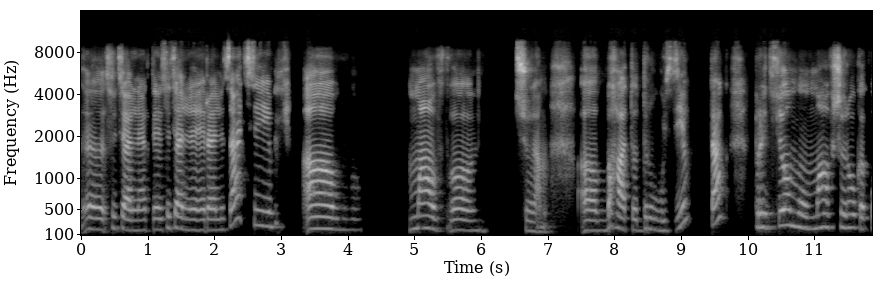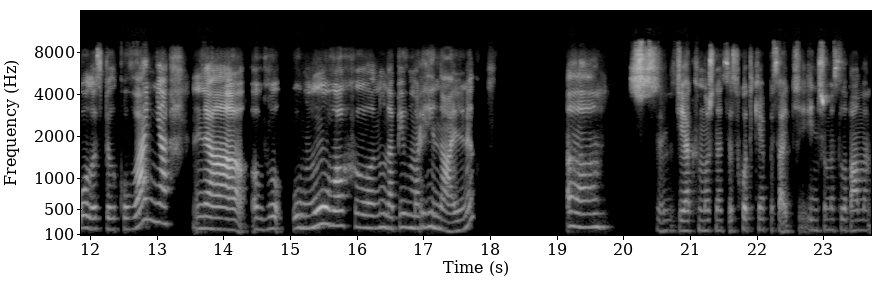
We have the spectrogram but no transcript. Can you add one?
е, соціальної, соціальної реалізації, мав що там, багато друзів, так? При цьому мав широке коло спілкування в умовах е, ну, напівмаргінальних. Як можна це сходки описати іншими словами?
